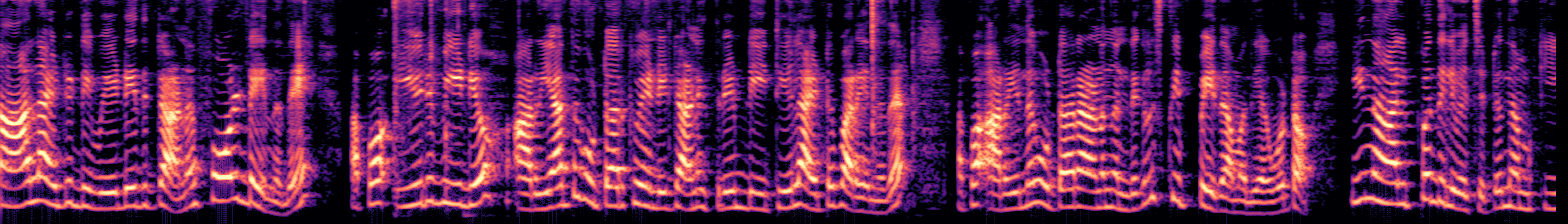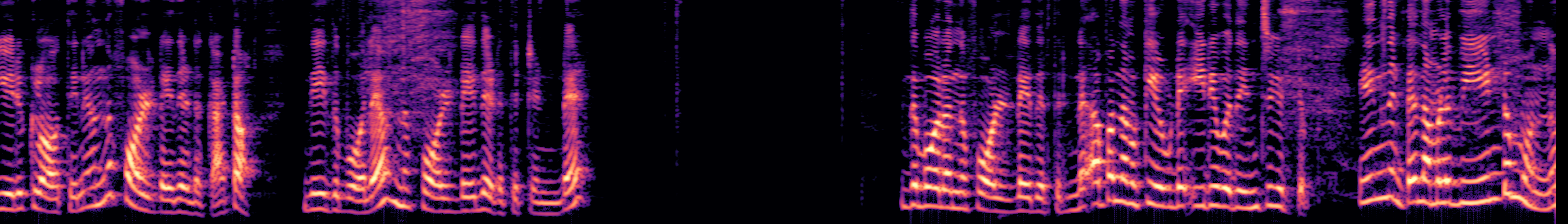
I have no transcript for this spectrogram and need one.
നാലായിട്ട് ഡിവൈഡ് ചെയ്തിട്ടാണ് ഫോൾഡ് ചെയ്യുന്നത്. അപ്പോൾ ഈ ഒരു വീഡിയോ അറിയാത്ത കൂട്ടുകാർക്ക് വേണ്ടിയിട്ടാണ് ഇത്രയും ഡീറ്റെയിൽ ആയിട്ട് പറയുന്നത്. അപ്പോൾ അറിയുന്ന കൂട്ടുകാരാണെന്നുണ്ടെങ്കിൽ സ്കിപ്പ് ചെയ്താൽ മതിയാകും കേട്ടോ ഈ നാൽപ്പതിൽ വെച്ചിട്ട് നമുക്ക് ഈ ഒരു ക്ലോത്തിനെ ഒന്ന് ഫോൾഡ് ചെയ്തെടുക്കാം കേട്ടോ ഇത് ഇതുപോലെ ഒന്ന് ഫോൾഡ് ചെയ്തെടുത്തിട്ടുണ്ട്. ഇതുപോലെ ഒന്ന് ഫോൾഡ് ചെയ്തെടുത്തിട്ടുണ്ട്. അപ്പോൾ നമുക്ക് ഇവിടെ ഇരുപത് ഇഞ്ച് കിട്ടും. എന്നിട്ട് നമ്മൾ വീണ്ടും ഒന്ന്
